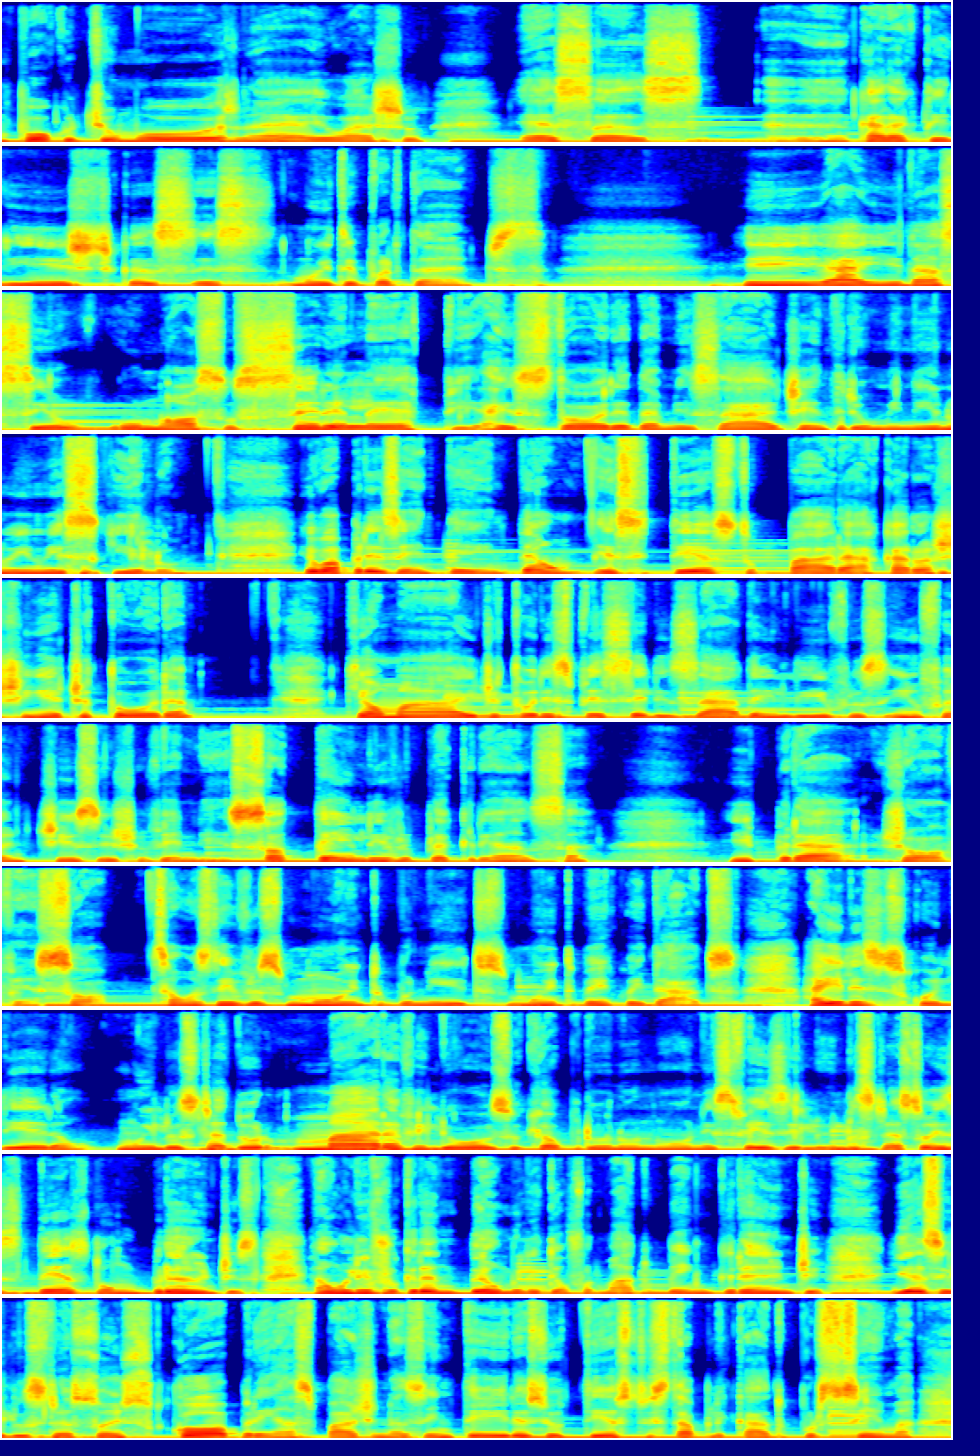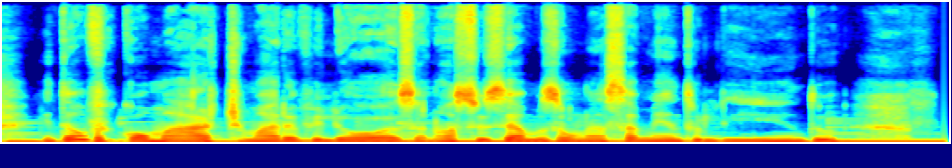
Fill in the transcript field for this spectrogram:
um pouco de humor, né? Eu acho essas uh, características muito importantes. E aí nasceu o nosso Serelepe, a história da amizade entre um menino e um esquilo. Eu apresentei então esse texto para a Carochinha Editora, que é uma editora especializada em livros infantis e juvenis. Só tem livro para criança e para jovens só. São os livros muito bonitos, muito bem cuidados. Aí eles escolheram um ilustrador maravilhoso que é o Bruno Nunes. Fez ilustrações deslumbrantes. É um livro grandão, ele tem um formato bem grande e as ilustrações cobrem as páginas inteiras e o texto está aplicado por cima. Então ficou uma arte maravilhosa. Nós fizemos um lançamento lindo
